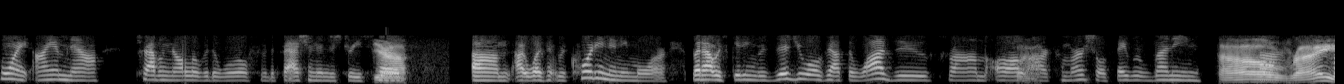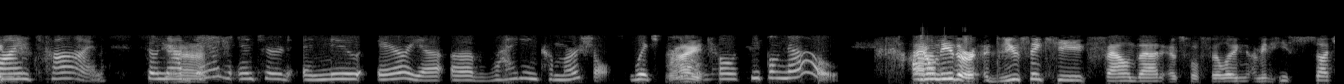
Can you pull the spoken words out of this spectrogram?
point i am now traveling all over the world for the fashion industry so Yeah. Um i wasn't recording anymore but i was getting residuals out the wazoo from all Wow. our commercials they were running Oh, uh, right. prime time so now Yes. dan entered a new area of writing commercials which i Right. don't know if people know I don't Um, either. Do you think he found that as fulfilling? I mean, he's such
